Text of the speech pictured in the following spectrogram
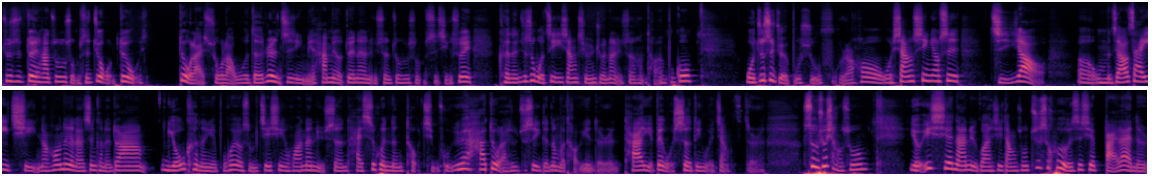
就是对他做出什么事。就我对我对我来说啦，我的认知里面他没有对那个女生做出什么事情，所以可能就是我自己一厢情愿觉得那女生很讨厌。不过我就是觉得不舒服。然后我相信，要是只要。呃，我们只要在一起，然后那个男生可能对他有可能也不会有什么戒心的话，那女生还是会能头轻顾，因为他对我来说就是一个那么讨厌的人，他也被我设定为这样子的人，所以我就想说，有一些男女关系当中，就是会有这些摆烂的，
